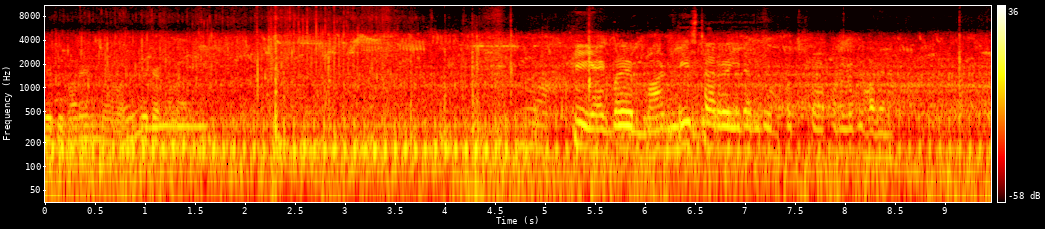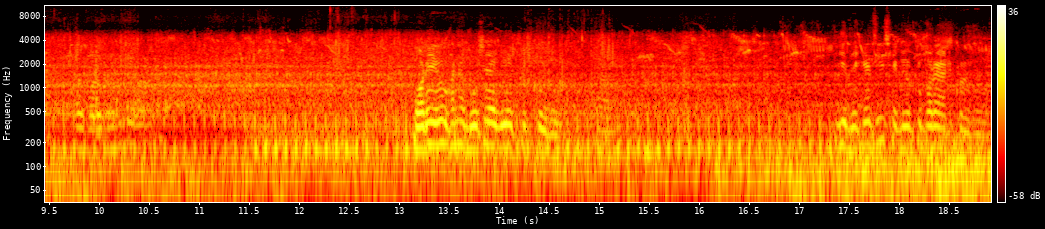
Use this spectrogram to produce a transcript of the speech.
যেতে পারেন এটা এই একবারে বার্ড লিস্ট আর এটা কিছু ফটোগ্রাফি হবে না পরে ওখানে বসে এগুলো ঠিক করে দেবো। দেখেছি সেগুলো একটু পরে অ্যাড করে দেবো।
